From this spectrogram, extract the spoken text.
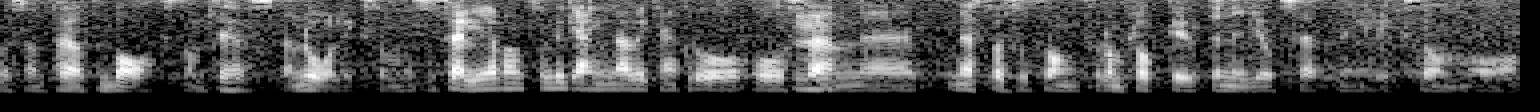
och sen tar jag tillbaks dem till hösten då liksom. Och så säljer jag dem som begagnade kanske då och sen eh, nästa säsong får de plocka ut en ny uppsättning liksom. Och,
